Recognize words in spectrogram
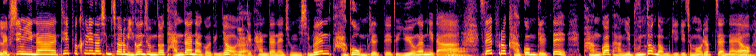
랩심이나 테이프 클리너 심처럼 이건 좀 더 단단하거든요. 네. 이렇게 단단한 종이심은 가구 옮길 때도 유용합니다. 어. 셀프로 가구 옮길 때 방과 방이 문턱 넘기기 좀 어렵잖아요. 음.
